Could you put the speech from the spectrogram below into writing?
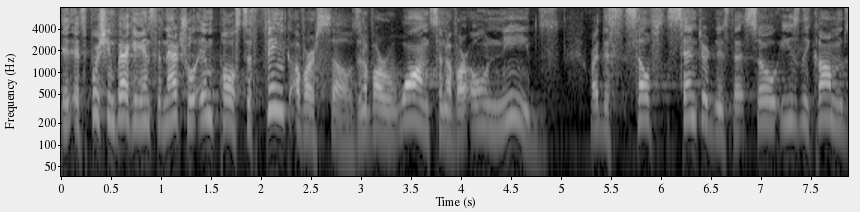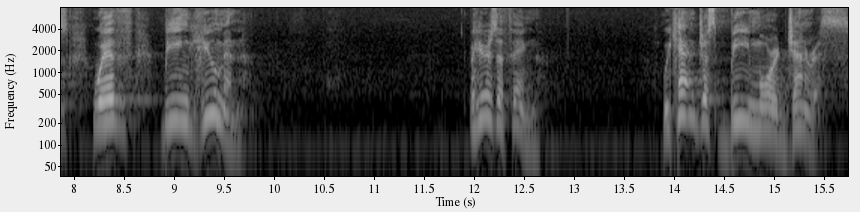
It's pushing back against the natural impulse to think of ourselves and of our wants and of our own needs. Right? This self centeredness that so easily comes with being human. But here's the thing we can't just be more generous.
